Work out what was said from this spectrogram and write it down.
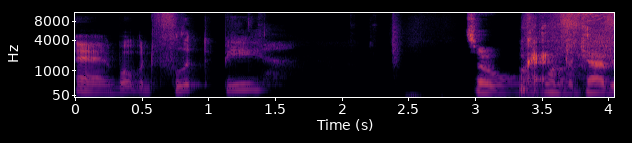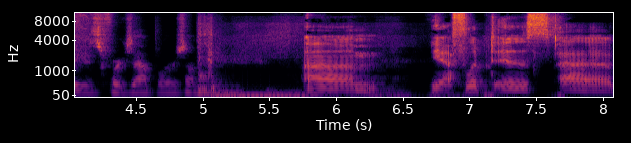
And what would flipped be? so Okay. one of the cabbies, for example, or something. Um. Yeah, flipped is uh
